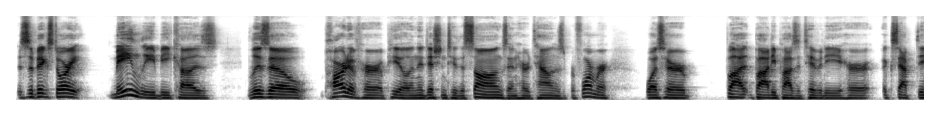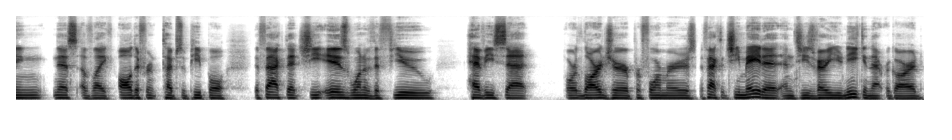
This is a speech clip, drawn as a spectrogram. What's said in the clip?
This is a big story mainly because Lizzo part of her appeal in addition to the songs and her talent as a performer was her body positivity, her acceptingness of like all different types of people, the fact that she is one of the few heavy set or larger performers, the fact that she made it and she's very unique in that regard,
